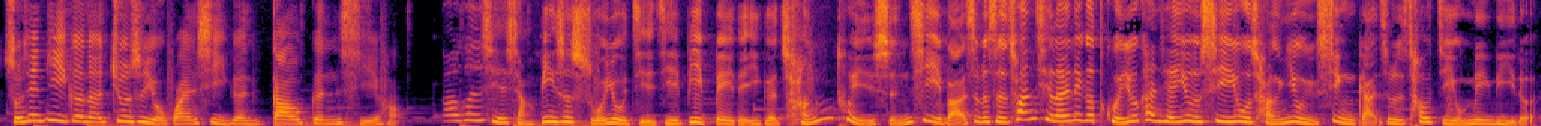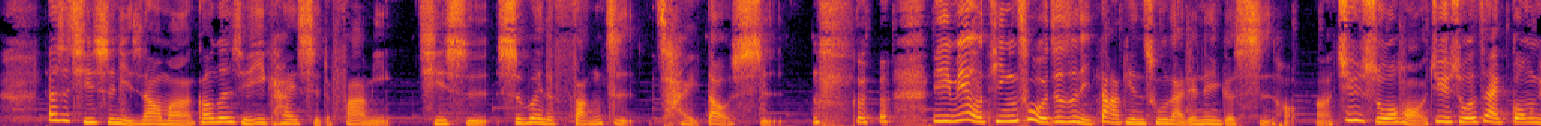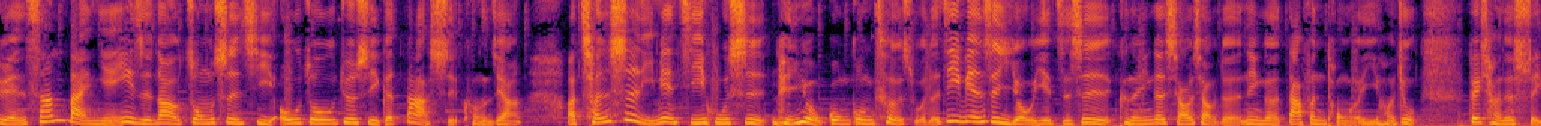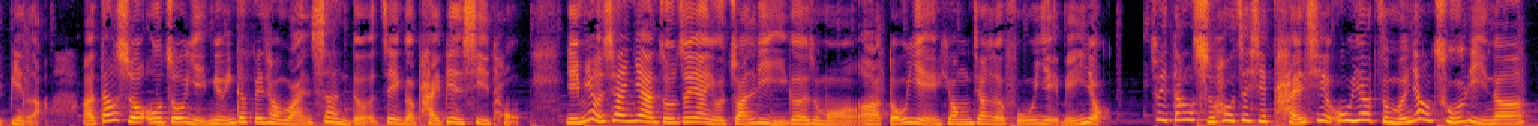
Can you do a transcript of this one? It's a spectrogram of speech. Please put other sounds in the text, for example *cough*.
首先第一个呢，就是有关系跟高跟鞋哈。高跟鞋想必是所有姐姐必备的一个长腿神器吧？是不是穿起来那个腿又看起来又细又长又性感，是不是超级有魅力的？但是其实你知道吗？高跟鞋一开始的发明其实是为了防止踩到屎。*laughs* 你没有听错，就是你大便出来的那个屎哈啊！据说哈，据说在公元三百年一直到中世纪，欧洲就是一个大屎坑这样啊。城市里面几乎是没有公共厕所的，即便是有，也只是可能一个小小的那个大粪桶而已哈，就非常的随便啦啊。当时欧洲也没有一个非常完善的这个排便系统，也没有像亚洲这样有专利一个什么啊斗野胸这样的服务也没有。所以当时候这些排泄物要怎么样处理呢？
